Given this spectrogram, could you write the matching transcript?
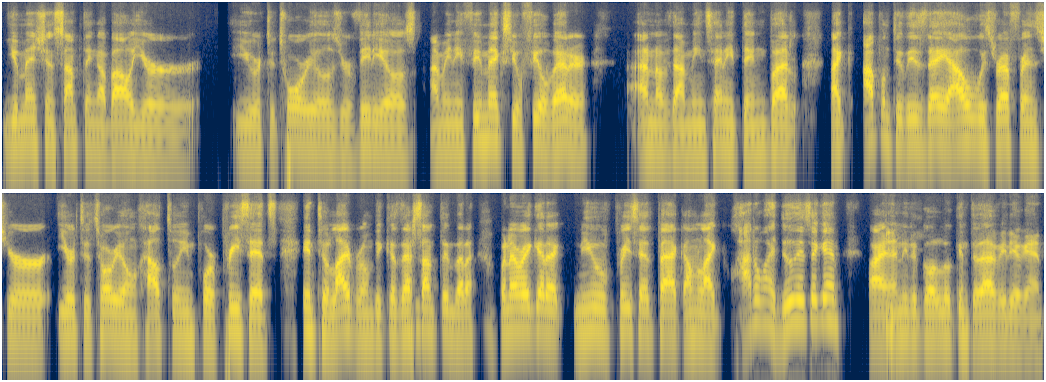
you mentioned something about your your tutorials, your videos. I mean, if it makes you feel better, I don't know if that means anything, but like up until this day, I always reference your your tutorial on how to import presets into Lightroom because that's mm-hmm. something that I, whenever I get a new preset pack, I'm like, how do I do this again? All right, I need to go look into that video again,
